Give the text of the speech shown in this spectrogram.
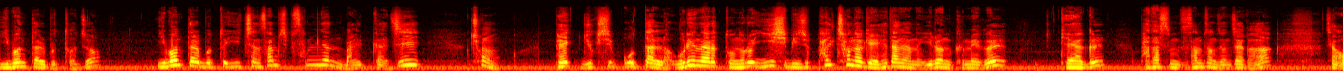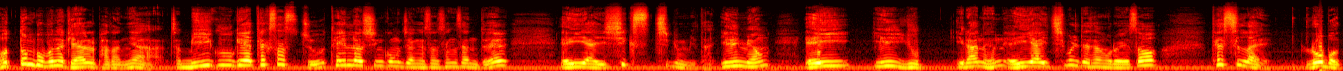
이번 달부터죠. 이번 달부터 2033년 말까지 총 165달러, 우리나라 돈으로 22조 8천억에 해당하는 이런 금액을 계약을 받았습니다. 삼성전자가. 자, 어떤 부분을 계약을 받았냐? 자, 미국의 텍사스주 테일러 신공장에서 생산될 AI6 칩입니다. 일명 A16이라는 AI 칩을 대상으로 해서 테슬라의 로봇,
